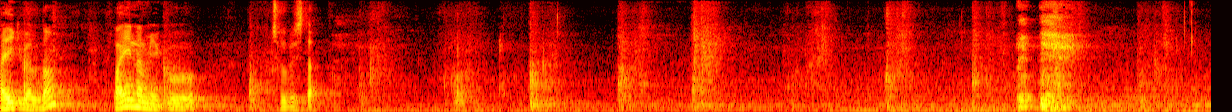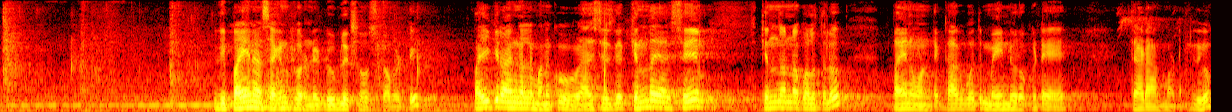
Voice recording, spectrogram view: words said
పైకి వెళ్దాం. పైన మీకు చూపిస్తా. ఇది పైన సెకండ్ ఫ్లోర్ అండి డూప్లెక్స్ హౌస్ కాబట్టి. పైకి రాగానే మనకు యాజిటీస్గా కింద సేమ్ కింద ఉన్న కొలతలు పైన ఉంటాయి. కాకపోతే మెయిన్ డోర్ ఒకటే తేడా అనమాట ఇదిగో.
